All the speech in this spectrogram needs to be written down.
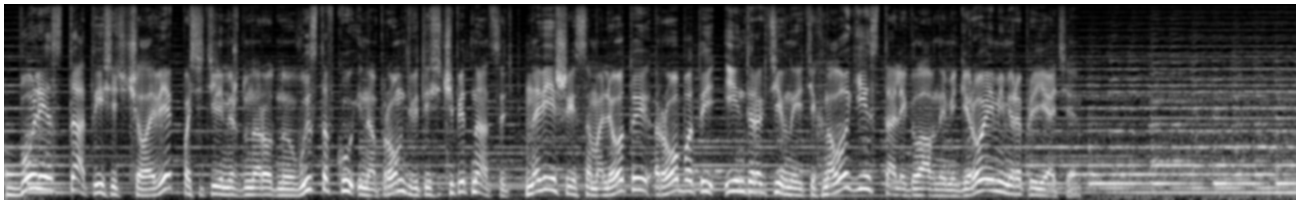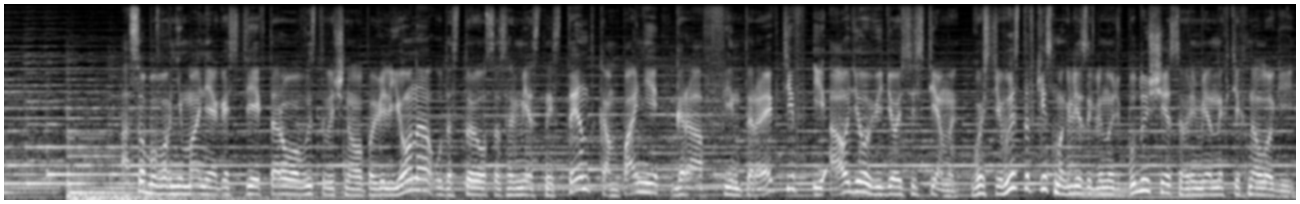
Более 100 тысяч человек посетили международную выставку «Инопром-2015». Новейшие самолеты, роботы и интерактивные технологии стали главными героями мероприятия. Особого внимания гостей второго выставочного павильона удостоился совместный стенд компании Graph Interactive и аудио-видеосистемы. Гости выставки смогли заглянуть в будущее современных технологий.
